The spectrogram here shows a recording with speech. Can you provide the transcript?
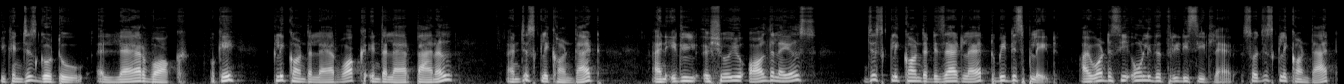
you can just go to a layer walk. Okay, click on the layer walk in the layer panel and just click on that and it will show you all the layers. Just click on the desired layer to be displayed. I want to see only the 3D seat layer. So just click on that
